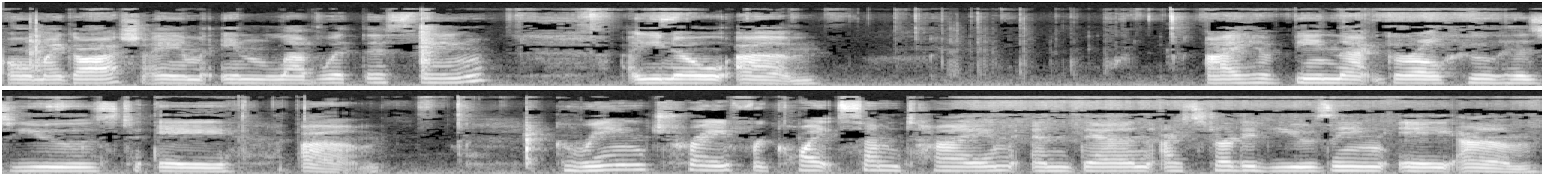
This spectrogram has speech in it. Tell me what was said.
Oh my gosh, I am in love with this thing. Uh, you know, um, I have been that girl who has used a um, green tray for quite some time and then I started using a um,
